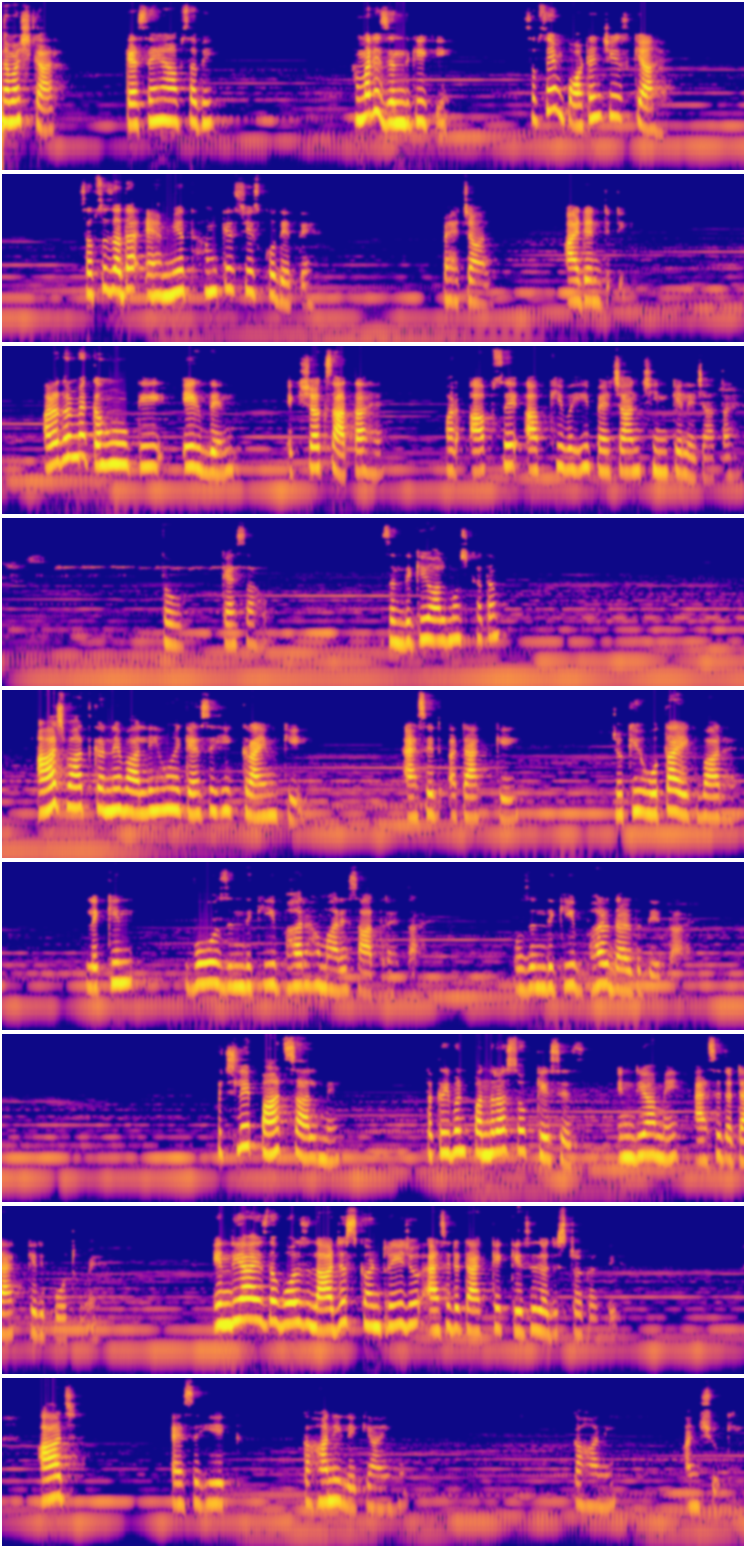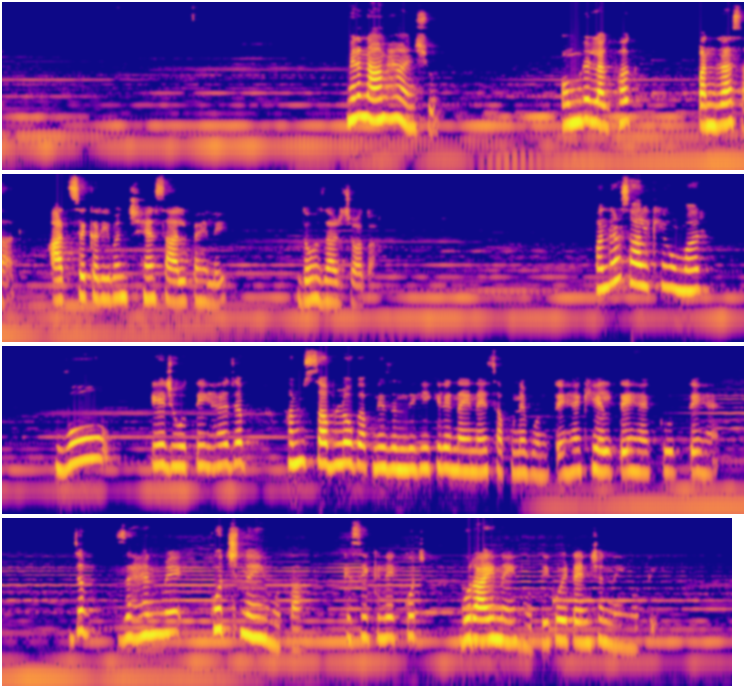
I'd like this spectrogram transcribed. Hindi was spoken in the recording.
नमस्कार। कैसे हैं आप सभी? हमारी ज़िंदगी की सबसे इंपॉर्टेंट चीज़ क्या है? सबसे ज़्यादा अहमियत हम किस चीज़ को देते हैं? पहचान आइडेंटिटी और अगर मैं कहूँ कि एक दिन एक शख्स आता है और आपसे आपकी वही पहचान छीन के ले जाता है तो कैसा हो? ज़िंदगी ऑलमोस्ट ख़त्म। आज बात करने वाली हूँ एक ऐसे ही क्राइम की एसिड अटैक के, जो कि होता एक बार है, लेकिन वो ज़िंदगी भर हमारे साथ रहता है। वो ज़िंदगी भर दर्द देता है। पिछले पाँच साल में तकरीबन 1500 केसेस इंडिया में एसिड अटैक के रिपोर्ट हुए हैं। India is the world largest country जो एसिड अटैक के केसेस रजिस्टर करती है। आज ऐसे ही एक कहानी लेके आई हूँ। कहानी अंशु की। मेरा नाम है अंशु। उम्र लगभग पंद्रह साल। आज से करीबन छः साल पहले 2014 पंद्रह साल की उम्र वो एज होती है जब हम सब लोग अपनी ज़िंदगी के लिए नए नए सपने बुनते हैं, खेलते हैं, कूदते हैं। जब जहन में कुछ नहीं होता, किसी के लिए कुछ बुराई नहीं होती, कोई टेंशन नहीं होती,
